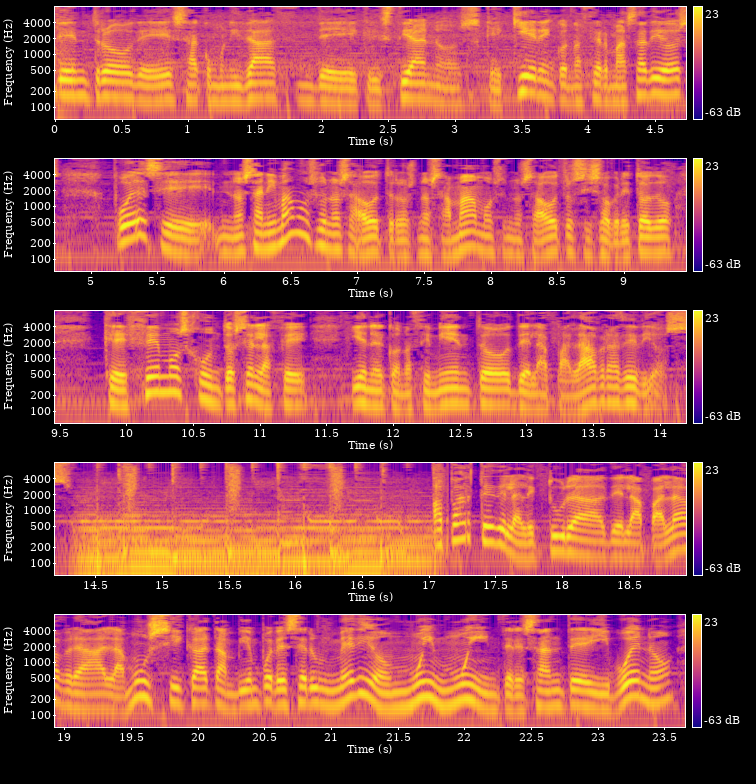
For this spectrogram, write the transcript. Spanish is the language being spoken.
dentro de esa comunidad de cristianos que quieren conocer más a Dios, pues eh, nos animamos unos a otros, nos amamos unos a otros y sobre todo crecemos juntos en la fe y en el conocimiento de la palabra de Dios. Aparte de la lectura de la palabra, la música también puede ser un medio muy muy interesante y bueno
